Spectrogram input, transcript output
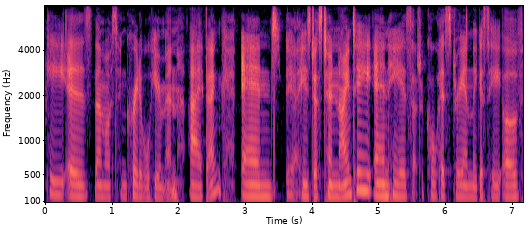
He is the most incredible human, I think, and yeah, he's just turned ninety, and he has such a cool history and legacy of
